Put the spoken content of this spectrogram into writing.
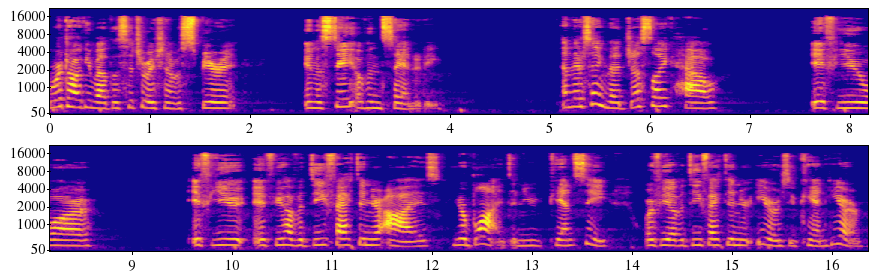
we're talking about the situation of a spirit in the state of insanity. And they're saying that just like how if you are if you if you have a defect in your eyes, you're blind and you can't see, or if you have a defect in your ears, you can't hear.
